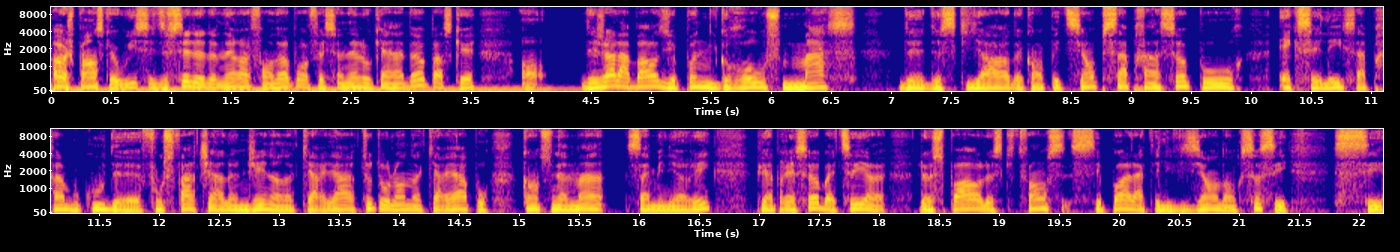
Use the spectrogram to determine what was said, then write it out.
Ah, je pense que oui. C'est difficile de devenir un fondeur professionnel au Canada parce que déjà à la base, il n'y a pas une grosse masse de, de skieurs de compétition. Puis ça prend ça pour exceller. Ça prend beaucoup de. faut se faire challenger dans notre carrière, tout au long de notre carrière pour continuellement s'améliorer. Puis après ça, ben, tu sais, le sport, le ski de fond, c'est pas à la télévision. Donc ça, c'est. c'est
